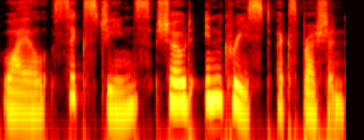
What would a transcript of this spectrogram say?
while six genes showed increased expression.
